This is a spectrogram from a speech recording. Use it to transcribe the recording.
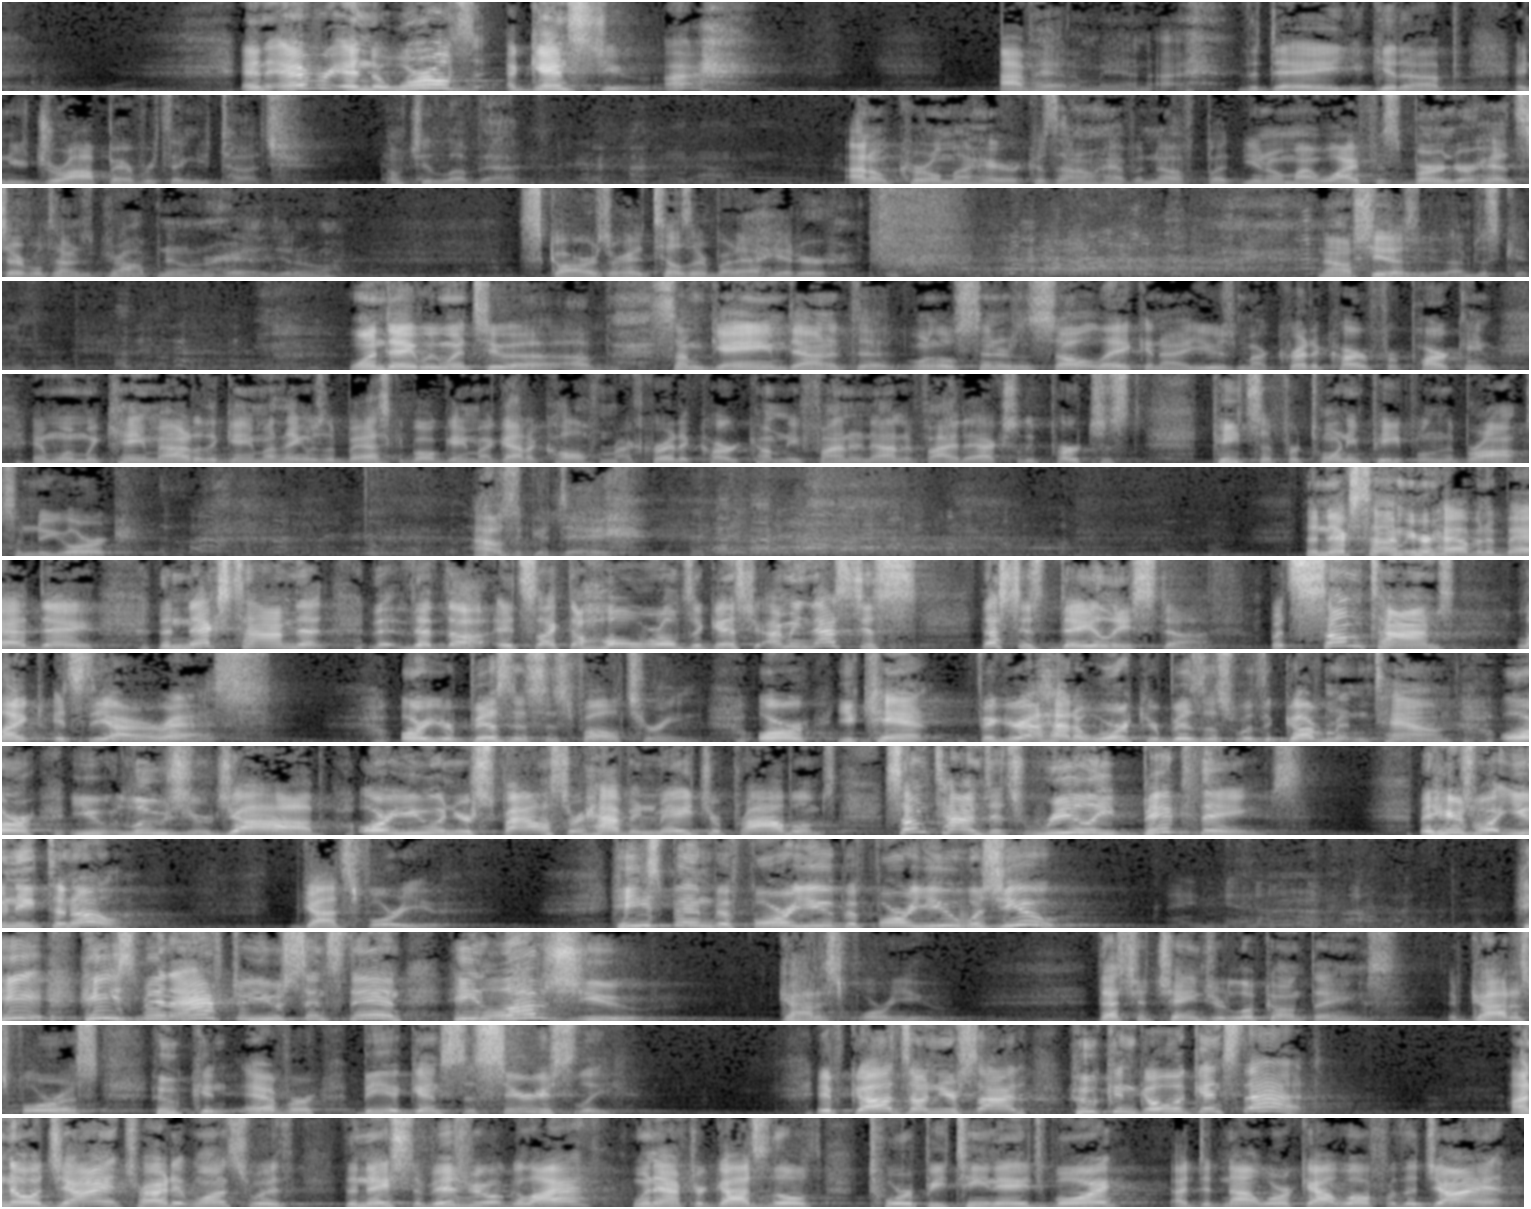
and every and the world's against you, I, have had them, man. I, the day you get up and you drop everything you touch. Don't you love that? I don't curl my hair because I don't have enough, but you know, my wife has burned her head several times dropping it on her head, you know. Scars her head, tells everybody I hit her. no, she doesn't do that. I'm just kidding. One day we went to a, a, some game down at the, one of those centers in Salt Lake, and I used my credit card for parking. And when we came out of the game, I think it was a basketball game, I got a call from my credit card company finding out if I had actually purchased pizza for 20 people in the Bronx of New York. That was a good day. The next time you're having a bad day, the next time that, that, that the, it's like the whole world's against you. I mean, that's just, that's just daily stuff. But sometimes like it's the IRS, or your business is faltering, or you can't figure out how to work your business with the government in town, or you lose your job, or you and your spouse are having major problems. Sometimes it's really big things. But here's what you need to know God's for you. He's been before you before you was you. He, he's been after you since then. He loves you. God is for you. That should change your look on things. If God is for us, who can ever be against us? Seriously. If God's on your side, who can go against that? I know a giant tried it once with the nation of Israel, Goliath, went after God's little twerpy teenage boy. That did not work out well for the giant.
